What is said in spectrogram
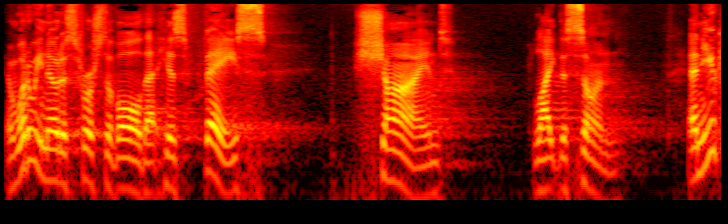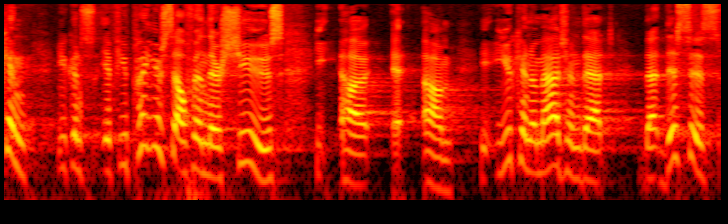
And what do we notice, first of all? That his face shined like the sun. And you can, you can if you put yourself in their shoes, uh, um, you can imagine that, that this is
